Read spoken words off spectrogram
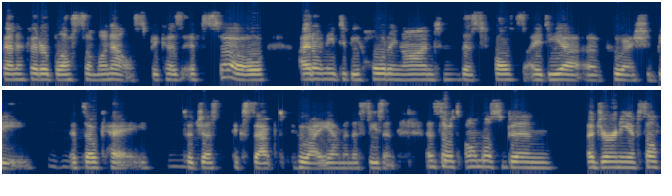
benefit or bless someone else? Because if so, I don't need to be holding on to this false idea of who I should be. Mm-hmm. It's okay mm-hmm. to just accept who I am in this season. And so it's almost been a journey of self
